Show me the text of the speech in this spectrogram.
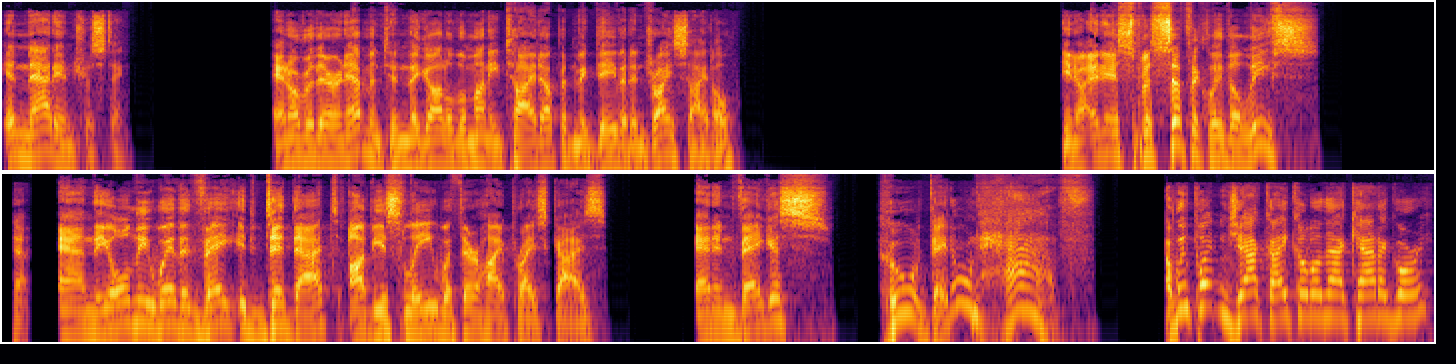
isn't that interesting? And over there in Edmonton, they got all the money tied up in McDavid and Draisaitl. You know, and it's specifically the Leafs. Yeah. And the only way that Vegas did that, obviously, with their high price guys. And in Vegas, who they don't have. Are we putting Jack Eichel in that category?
